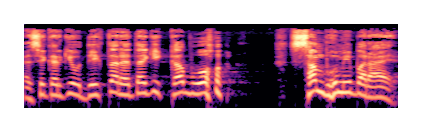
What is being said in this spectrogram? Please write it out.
ऐसे करके वो देखता रहता है कि कब वो समभूमि पर आए,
